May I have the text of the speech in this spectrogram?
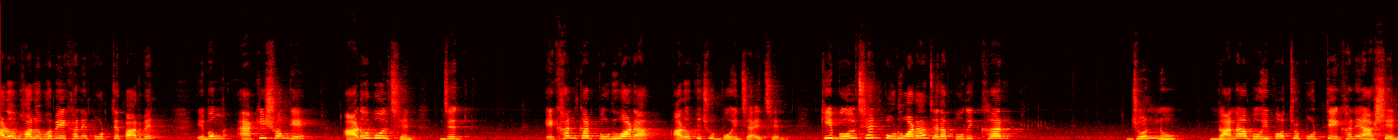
আরও ভালোভাবে এখানে পড়তে পারবেন এবং একই সঙ্গে আরও বলছেন যে এখানকার পড়ুয়ারা আরও কিছু বই চাইছেন কি বলছেন পড়ুয়ারা যারা পরীক্ষার জন্য নানা বইপত্র পড়তে এখানে আসেন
